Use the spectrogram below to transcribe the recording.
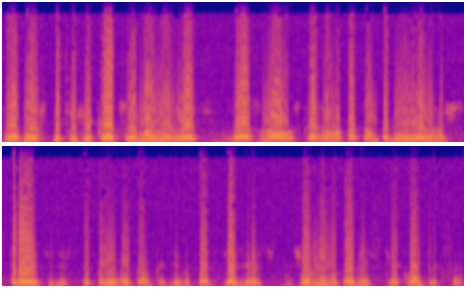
то эту спецификацию можно взять за основу, скажем, а потом под нее, значит, строить и дисциплины, там какие-то подтягивать учебно методические комплексы.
